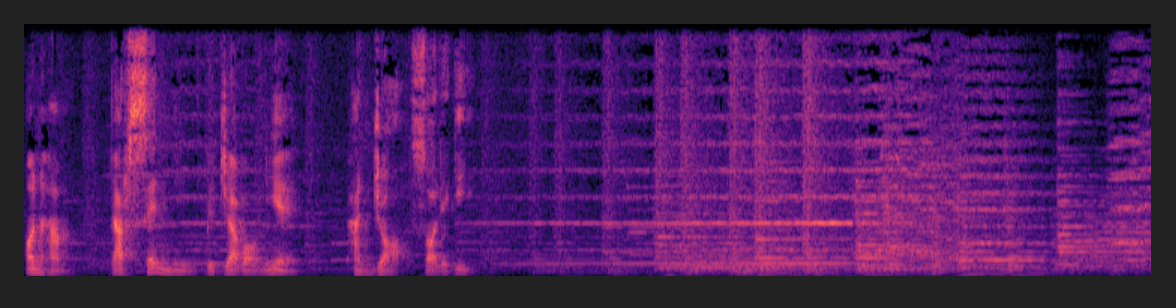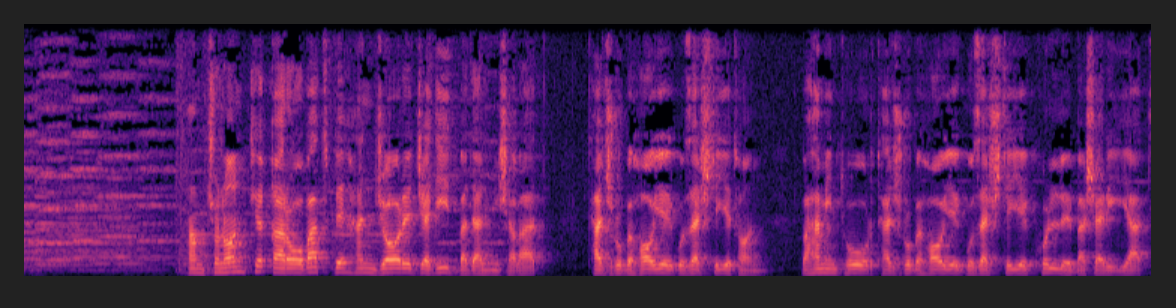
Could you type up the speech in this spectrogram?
آن هم در سنی به جوانی پنجاه سالگی همچنان که قرابت به هنجار جدید بدل می شود تجربه های گذشته تان و همینطور تجربه های گذشته کل بشریت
